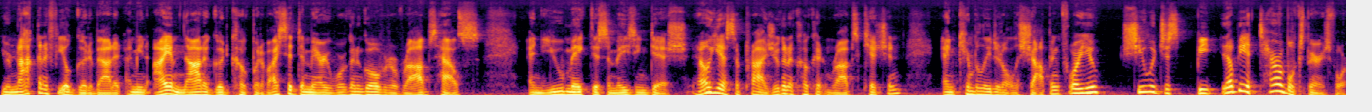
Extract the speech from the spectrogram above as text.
You're not going to feel good about it. I mean, I am not a good cook, but if I said to Mary, we're going to go over to Rob's house and you make this amazing dish. And oh yeah, surprise, you're going to cook it in Rob's kitchen and Kimberly did all the shopping for you. She would just be that'll be a terrible experience for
